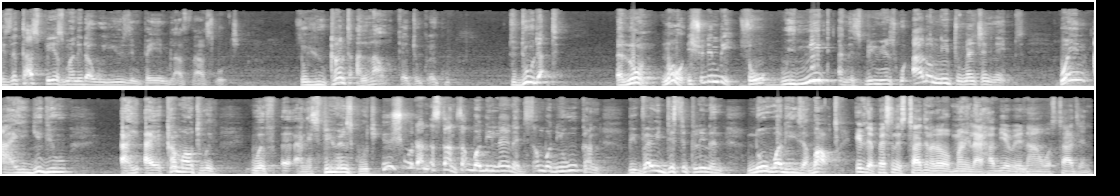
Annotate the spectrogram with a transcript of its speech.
It's the taxpayers' money that we use in paying Blasters coach. So you can't allow Kurt Okraku to do that alone. No, it shouldn't be. So we need an experienced coach. I don't need to mention names. When I give you, I, I come out with with uh, an experienced coach, you should understand somebody learned, somebody who can be very disciplined and know what he's about. If the person is charging a lot of money, like Hervé Renard was charging,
